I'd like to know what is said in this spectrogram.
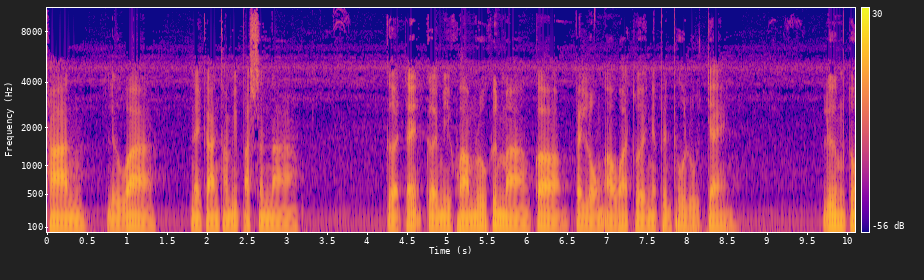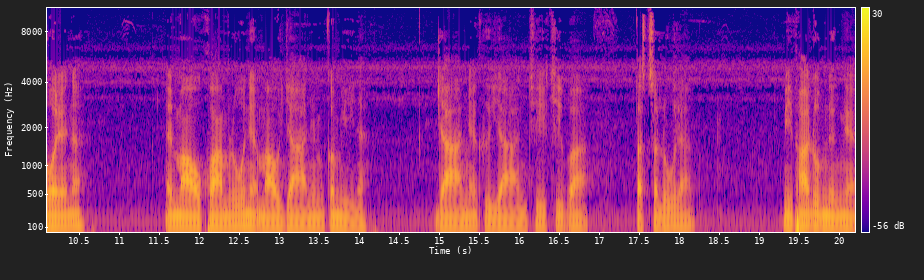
ฌานหรือว่าในการทำวิปัสสนา เกิดได้เกิดมีความรู้ขึ้นมา ก็ไปหลงเอาว่าตัวเองเนี่ยเป็นผู้รู้แจ้ง ลืมตัวเลยนะไอ้เมาความรู้เนี่ย เมายานี่มันก็มีนะยาเนี่ยคือยานที่คิดว่าตัดสรู้แล้ว มีพระรูปหนึ่งเนี่ย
